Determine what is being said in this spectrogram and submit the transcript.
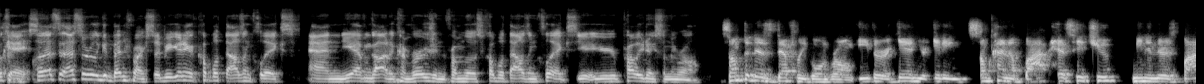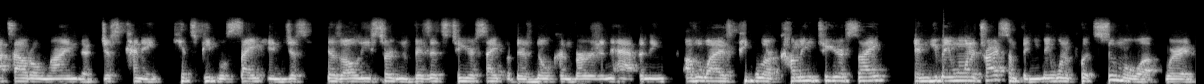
Okay, so that's that's a really good benchmark. So if you're getting a couple thousand clicks and you haven't gotten a conversion from those couple thousand clicks, you're, you're probably doing something wrong something is definitely going wrong. Either again, you're getting some kind of bot has hit you, meaning there's bots out online that just kind of hits people's site and just does all these certain visits to your site, but there's no conversion happening. Otherwise, people are coming to your site and you may want to try something. You may want to put Sumo up where it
